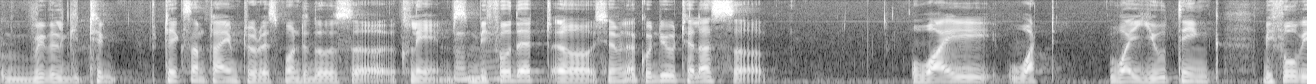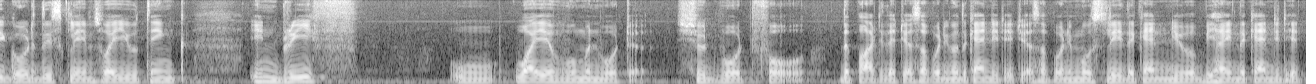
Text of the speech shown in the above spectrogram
we will take some time to respond to those uh, claims. Mm -hmm. Before that, uh, Shermila, could you tell us uh, why, what, why you think, before we go to these claims, why you think, in brief, why a woman voter should vote for the party that you're supporting or the candidate you're supporting, mostly the can you're behind the candidate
